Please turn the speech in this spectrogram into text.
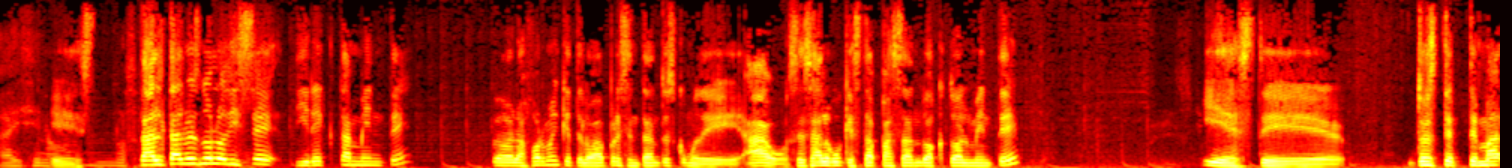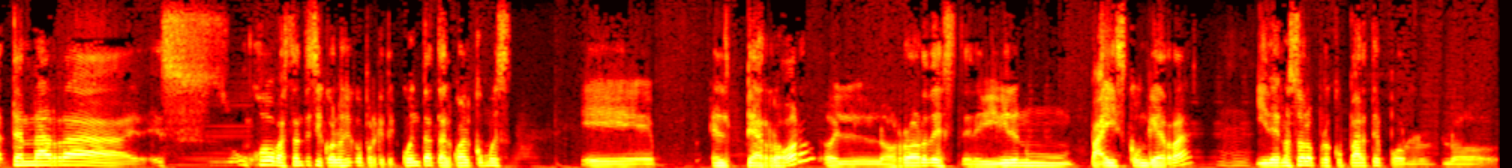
Ahí sí no. es- no. Tal, tal vez no lo dice directamente, pero la forma en que te lo va presentando es como de, ah, o sea, es algo que está pasando actualmente. Y este, entonces te, te, te narra, es un juego bastante psicológico porque te cuenta tal cual como es eh, el terror o el horror de, este, de vivir en un país con guerra y de no solo preocuparte por lo-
